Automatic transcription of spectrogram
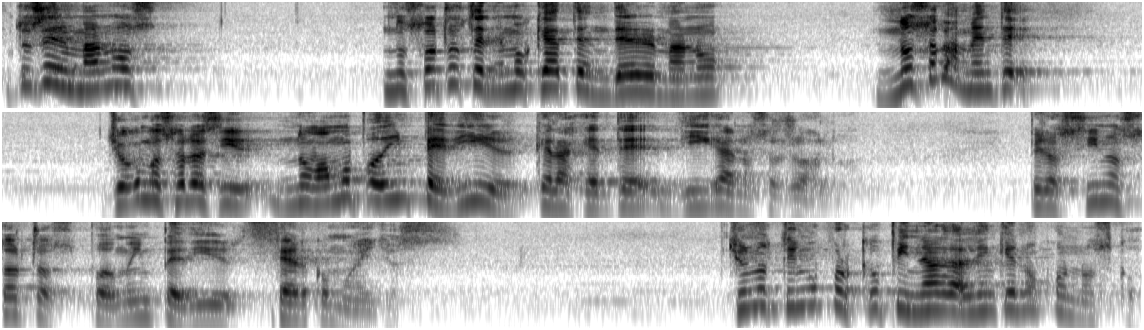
Entonces, hermanos, nosotros tenemos que atender, hermano, no solamente yo como suelo decir, no vamos a poder impedir que la gente diga a nosotros algo, pero sí nosotros podemos impedir ser como ellos. Yo no tengo por qué opinar de alguien que no conozco.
